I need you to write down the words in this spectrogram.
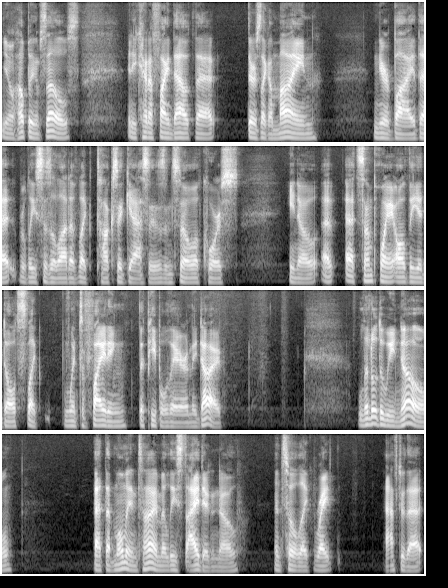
you know helping themselves. And you kind of find out that there's like a mine nearby that releases a lot of like toxic gases. And so of course you know at, at some point all the adults like went to fighting the people there and they died. Little do we know at that moment in time at least i didn't know until like right after that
